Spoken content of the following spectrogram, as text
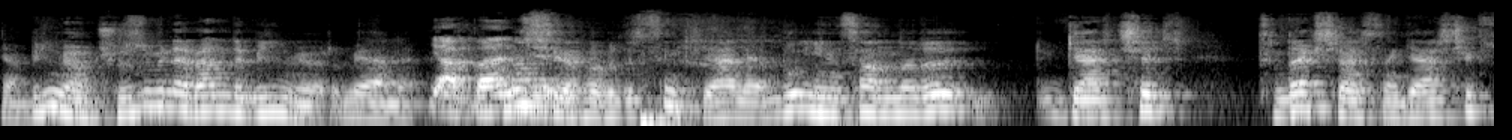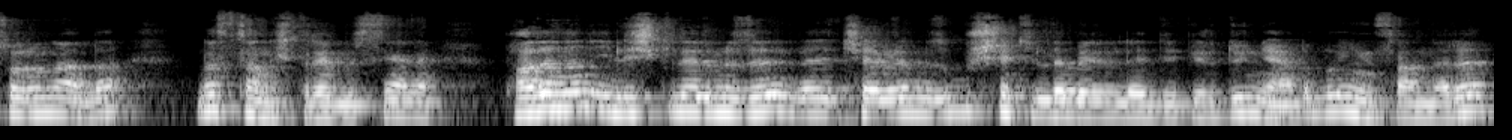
ya bilmiyorum çözümü ne ben de bilmiyorum yani. Ya bence Nasıl yapabilirsin ki? Yani bu insanları gerçek tırnak içerisinde gerçek sorunlarla nasıl tanıştırabilirsin? Yani paranın ilişkilerimizi ve çevremizi bu şekilde belirlediği bir dünyada bu insanları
